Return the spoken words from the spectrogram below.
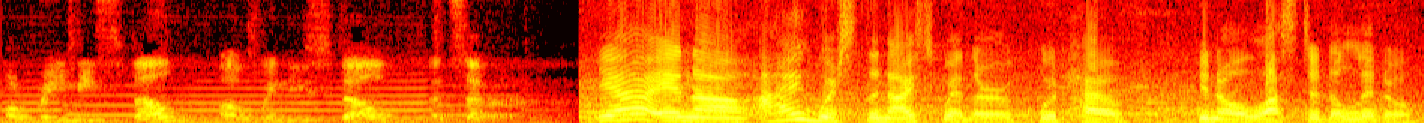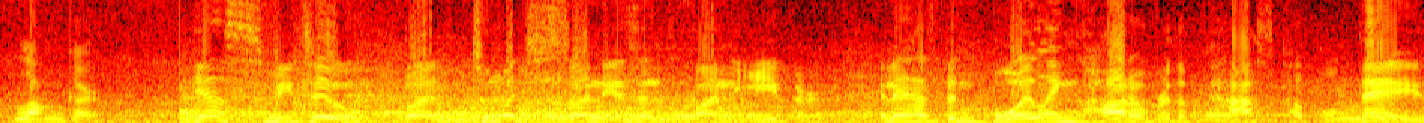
a rainy spell, a windy spell, etc. yeah, and uh, I wish the nice weather could have, you know, lasted a little longer. Yes, me too. But too much sun isn't fun either. And it has been boiling hot over the past couple days.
